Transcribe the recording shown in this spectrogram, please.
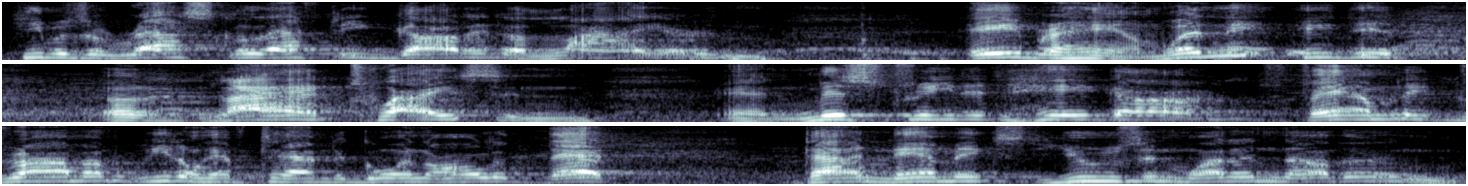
He was a rascal after he got it, a liar. And Abraham, wasn't he? He did uh, lied twice and and mistreated Hagar, family drama. We don't have time to go into all of that dynamics, using one another and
